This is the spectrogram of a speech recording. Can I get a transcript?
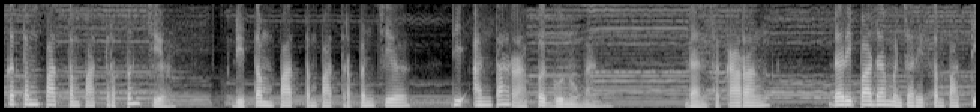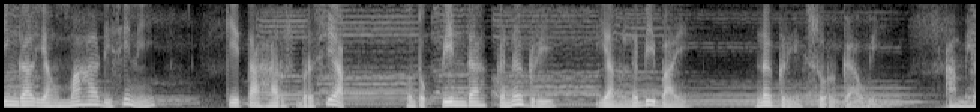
ke tempat-tempat terpencil. Di tempat-tempat terpencil di antara pegunungan. Dan sekarang, daripada mencari tempat tinggal yang mahal di sini, kita harus bersiap untuk pindah ke negeri yang lebih baik, negeri surgawi. Amin.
